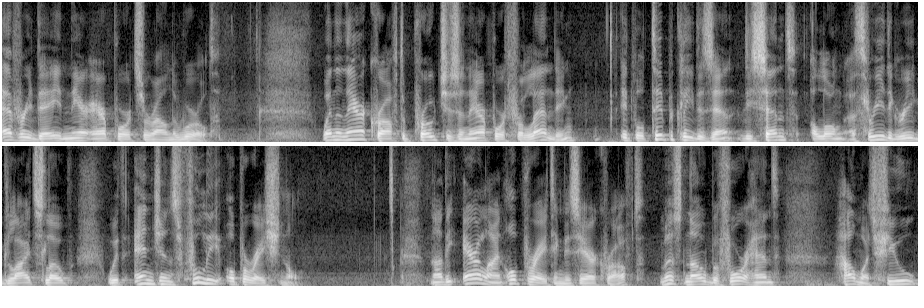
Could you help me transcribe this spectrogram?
every day near airports around the world. When an aircraft approaches an airport for landing, it will typically descend along a 3 degree glide slope with engines fully operational. Now the airline operating this aircraft must know beforehand how much fuel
